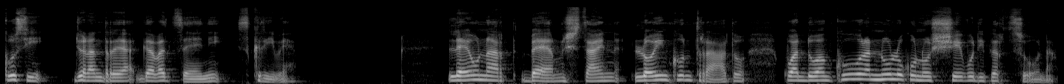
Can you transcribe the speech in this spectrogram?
Così Gianandrea Gavazzeni scrive. Leonard Bernstein l'ho incontrato quando ancora non lo conoscevo di persona.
